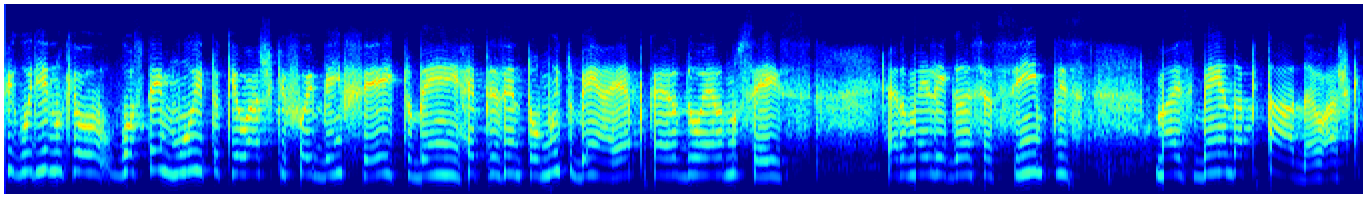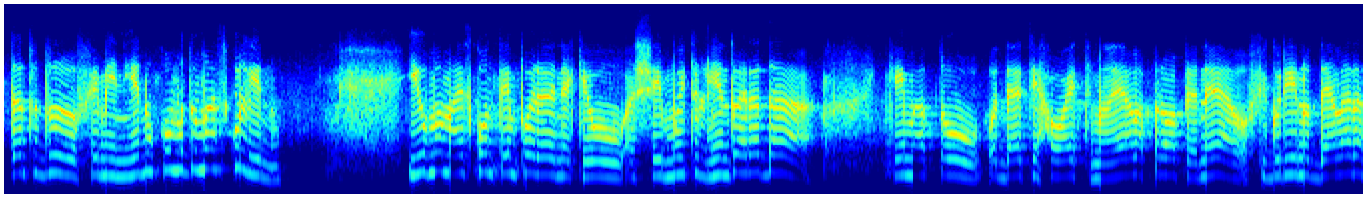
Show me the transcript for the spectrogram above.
Figurino que eu gostei muito, que eu acho que foi bem feito, bem representou muito bem a época, era do Éramos Seis. Era uma elegância simples, mas bem adaptada. Eu acho que tanto do feminino como do masculino. E uma mais contemporânea que eu achei muito lindo era da quem matou Odette Reutemann, ela própria, né? O figurino dela era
